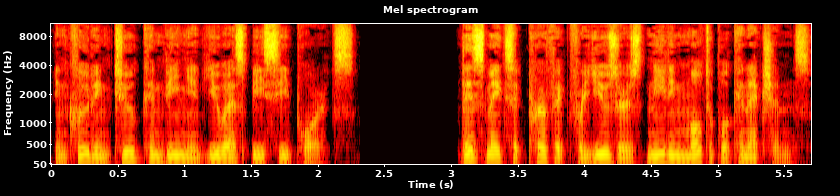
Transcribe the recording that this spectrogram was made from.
including two convenient USB-C ports. This makes it perfect for users needing multiple connections.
